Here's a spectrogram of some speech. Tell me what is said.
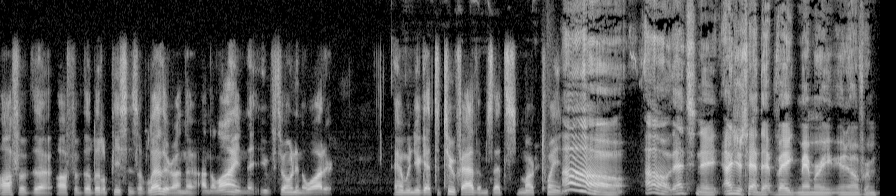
off of the off of the little pieces of leather on the on the line that you've thrown in the water. And when you get to two fathoms, that's Mark Twain. Oh, oh, that's neat. I just had that vague memory, you know, from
